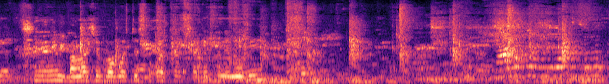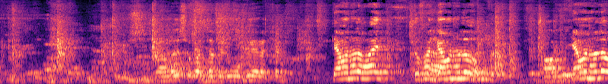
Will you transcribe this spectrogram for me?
হচ্ছে বাংলাদেশের ব্লকবাস্টার সুপারস্টার শাকিব খানের মুভি বাংলাদেশ সুপারস্টারের মুভি কেমন হলো ভাই? তুফান, কেমন হলো? কেমন হলো?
